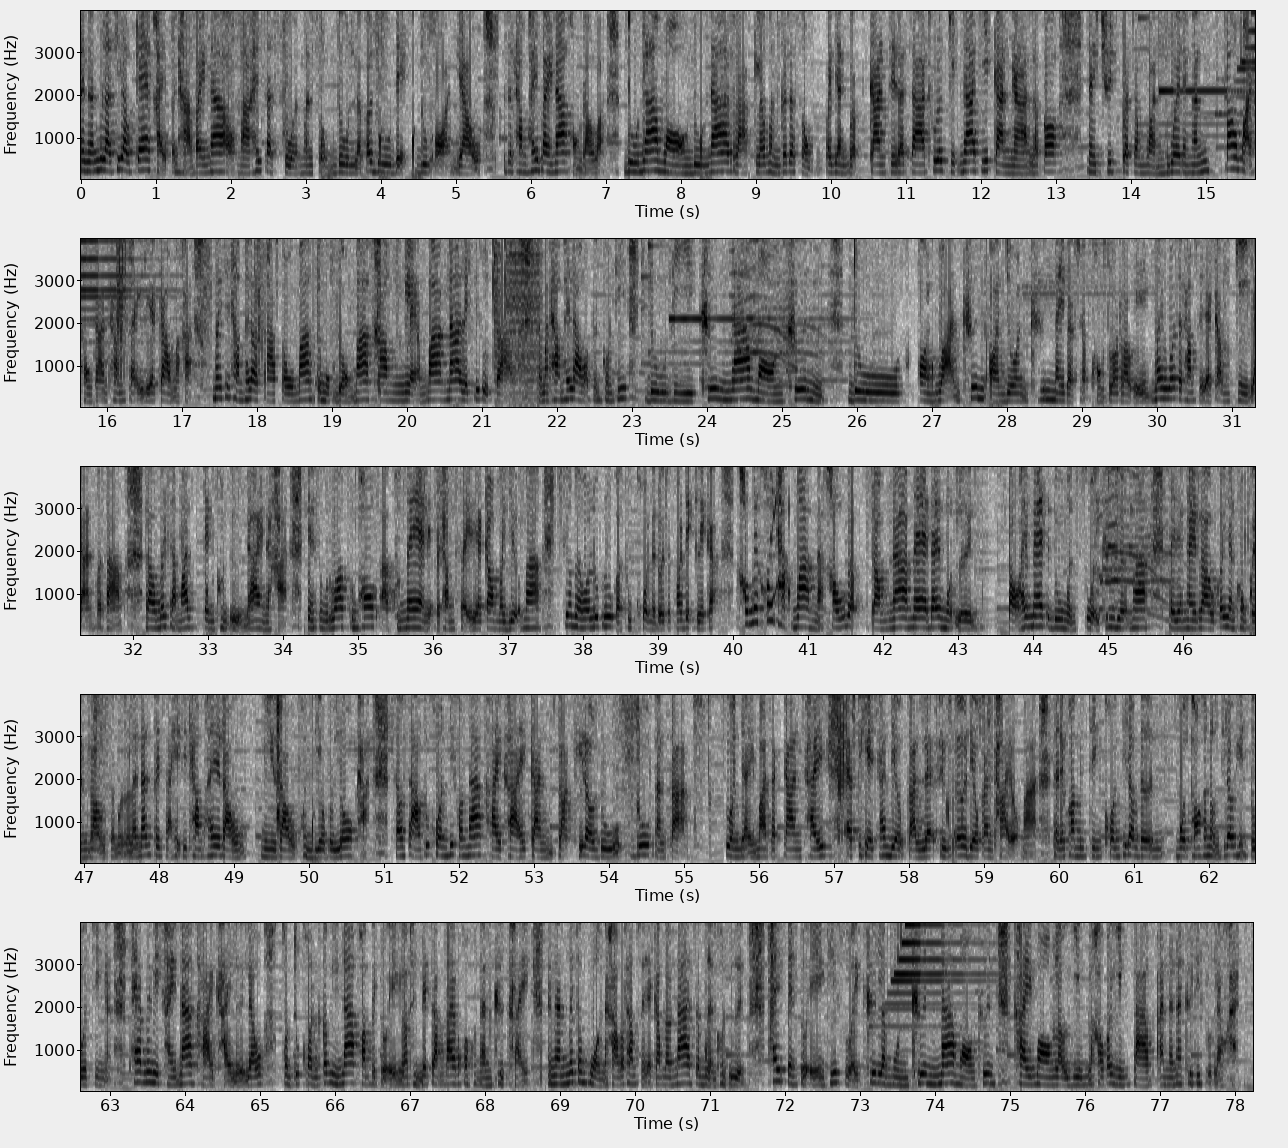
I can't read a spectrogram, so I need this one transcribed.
ดังนั้นเวลาที่เราแก้ไขปัญหาใบหน้าออกมาให้สัดส่วนมันสมดุล แล้วก็ดูเด็กดูอ่อนเยาว์มันจะทำให้ใบหน้าของเราอะดูน่ามอง ดูน่ารัก แล้วมันก็จะส่งไปยังแบบการเจรจาธุรกิจหน้าที่การงาน แล้วก็ ในชีวิตประจำวันด้วย ดังนั้นเป้าหมายของการทำศัลยกรรมอะค่ะไม่ใช่ทำให้เราตาโตมากจมูกโด่งมากคำแหลมมากหน้าเล็กที่สุดเปล่า แต่มันทำให้เราเป็นคนที่ดูดีขึ้นหน้ามองขึ้น ดูอ่อนหวานขึ้นอ่อนโยนขึ้นในแบบฉบับของตัวเราเอง ไม่ว่าจะทำศัลยกรรมกี่อย่างก็ตาม เราไม่สามารถเป็นคนอื่นได้นะคะ อย่างสมมติว่าคุณพ่ออคุณแม่เนี่ยไปทำศัลยกรรมมาเยอะมาก เชื่อไหมว่าลูกๆกับทุกคนอะโดยเฉพาะเด็กเล็กอะเขาไม่ค่อยทักมากนะเขาแบบจำหน้าแม่ได้หมดเลยต่อให้แม่จะดูเหมือนสวยขึ้นเยอะมาก แต่ยังไงเราก็ยังคงเป็นเราเสมอ และนั่นเป็นสาเหตุที่ทำให้เรามีเราคนเดียวบนโลกค่ะ สาวๆ ทุกคนที่เขาหน้าคล้ายๆกันจากที่เราดูรูปต่างๆ ส่วนใหญ่มาจากการใช้แอปพลิเคชันเดียวกัน และฟิลเตอร์เดียวกันถ่ายออกมา แต่ในความเป็นจริงคนที่เราเดินบนท้องถนนที่เราเห็นตัวจริงอะแทบไม่มีใครหน้าคล้ายใครเลยแล้วคนทุกคนก็มีหน้าความเป็นตัวเอง เราถึงได้จำได้ว่าคนคนนั้นคือใคร ดังนั้นไม่ต้องห่วงนะคะว่าทำศัลยกรรมแล้วหน้าจะเหมือนคนอื่น ให้เป็นตัวเองที่สวยขึ้นละมุนขึ้นหน้ามองขึ้น ใครมองเรายิ้มแล้วเขาก็ยิ้มตาม อันนั้นน่ะคือที่สุดแล้วค่ะ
